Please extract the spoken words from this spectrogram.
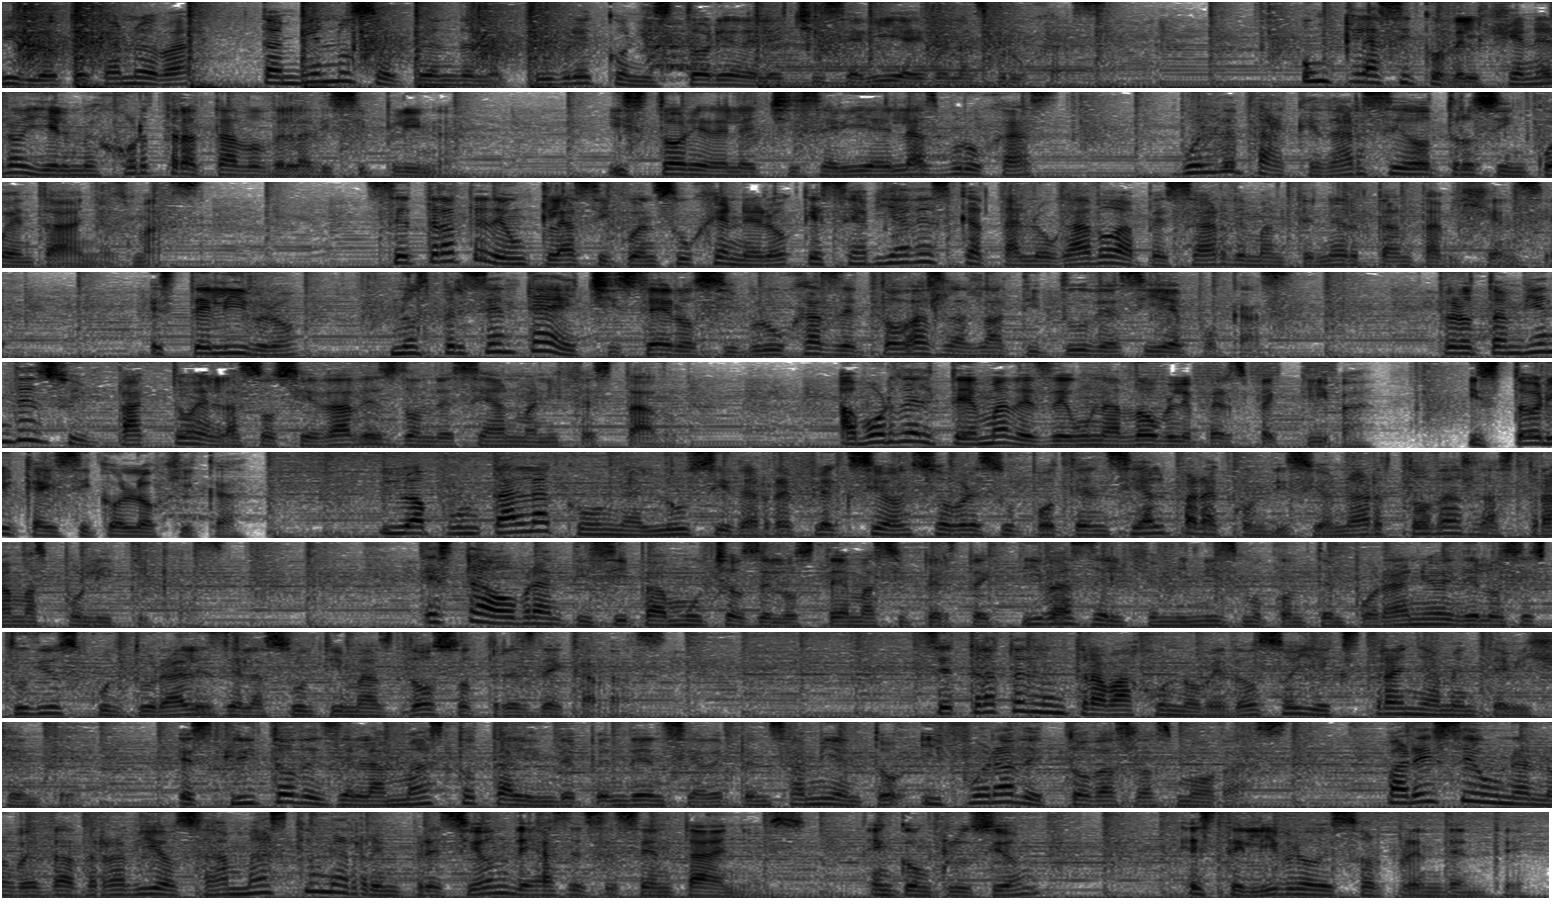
Biblioteca Nueva también nos sorprende en octubre con Historia de la Hechicería y de las Brujas. Un clásico del género y el mejor tratado de la disciplina. Historia de la Hechicería y las Brujas vuelve para quedarse otros 50 años más. Se trata de un clásico en su género que se había descatalogado a pesar de mantener tanta vigencia. Este libro nos presenta a hechiceros y brujas de todas las latitudes y épocas, pero también de su impacto en las sociedades donde se han manifestado. Aborda el tema desde una doble perspectiva, histórica y psicológica, y lo apuntala con una lúcida reflexión sobre su potencial para condicionar todas las tramas políticas. Esta obra anticipa muchos de los temas y perspectivas del feminismo contemporáneo y de los estudios culturales de las últimas dos o tres décadas. Se trata de un trabajo novedoso y extrañamente vigente, escrito desde la más total independencia de pensamiento y fuera de todas las modas. Parece una novedad rabiosa más que una reimpresión de hace 60 años. En conclusión, este libro es sorprendente.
